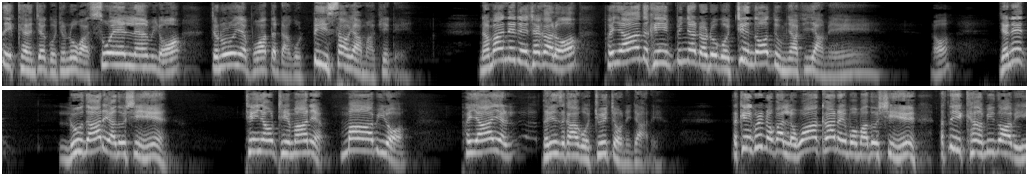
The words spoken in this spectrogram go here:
သက်ခံချက်ကိုကျွန်တော်တို့ကစွဲလန်းပြီးတော့ကျွန်တော်တို့ရဲ့ဘဝတတာကိုတိဆောက်ရမှာဖြစ်တယ် နံပါတ်2တစ်ချက်ကတော့ဖခင်သခင်ပညာတော်တို့ကိုကျင့်တော်သူများဖြစ်ရမယ်နော်ယနေ့လူသားတွေအားလို့ရှိရင်ထင်အောင်ထင်မှားနဲ့မှားပြီးတော့ဖခင်ရဲ့သတင်းစကားကိုကြွေးကြော်နေကြတယ်တခင်ခရစ်တော်ကလဝါကားနိုင်ပေါ်မှာတို့ရှိရင်အသေးခံပြီးသွားပြီ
